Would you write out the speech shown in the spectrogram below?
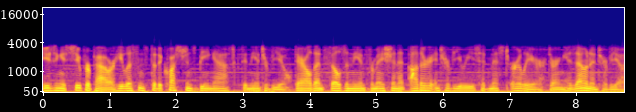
Using his superpower, he listens to the questions being asked in the interview. Daryl then fills in the information that other interviewees had missed earlier during his own interview.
